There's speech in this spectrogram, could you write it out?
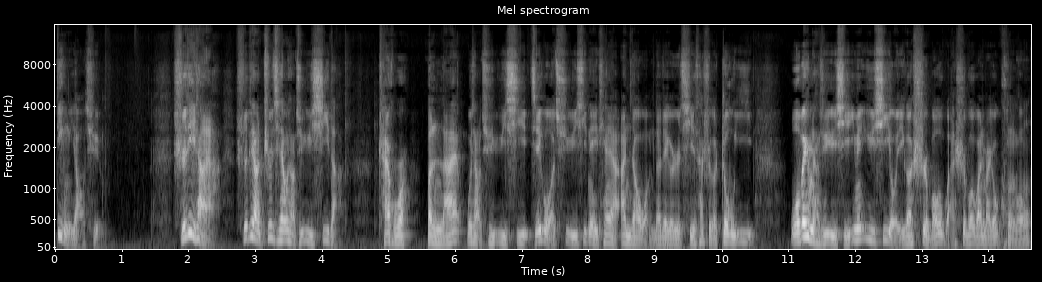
定要去。实际上呀，实际上之前我想去玉溪的，柴胡。本来我想去玉溪，结果去玉溪那天呀，按照我们的这个日期，它是个周一。我为什么想去玉溪？因为玉溪有一个市博物馆，市博物馆里面有恐龙。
